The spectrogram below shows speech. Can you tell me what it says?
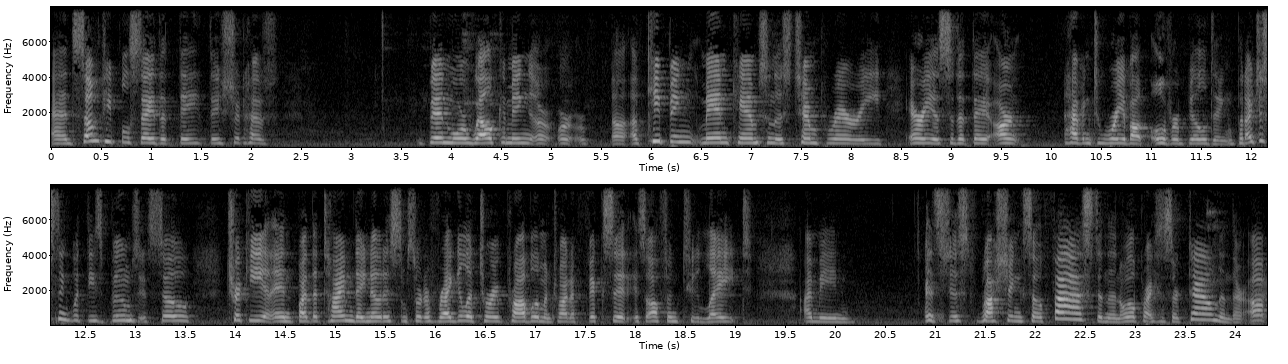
And some people say that they, they should have been more welcoming or, or uh, of keeping man camps in those temporary areas so that they aren't having to worry about overbuilding. But I just think with these booms, it's so tricky, and by the time they notice some sort of regulatory problem and try to fix it, it's often too late. I mean, it's just rushing so fast, and then oil prices are down, then they're up.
